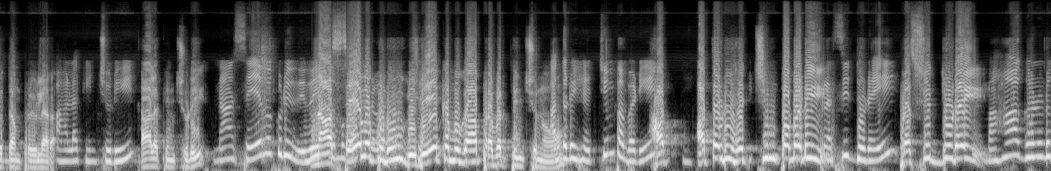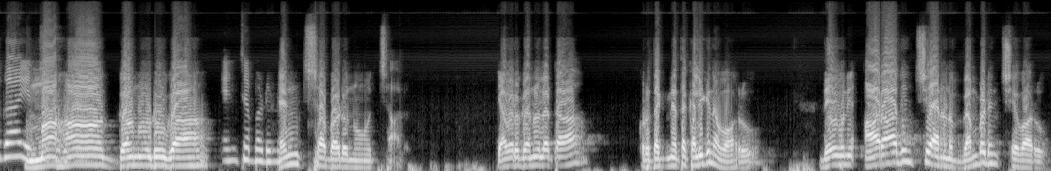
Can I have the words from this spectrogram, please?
చూద్దాం ప్రియులర. ఆలకించుడి. ఆలకించుడి. నా సేవకుడు నా సేవకుడు. వివేకముగా ప్రవర్తించును. అతడు హెచ్చింపబడి అతడు హెచ్చింపబడి ప్రసిద్ధుడై ప్రసిద్ధుడై మహాగణుడుగా. మహాగణుడుగా ఎంచబడును. ఎంచబడును. చాలు. ఎవరు గనులట? కృతజ్ఞత కలిగిన వారు. దేవుని ఆరాధించి ఆయనను వెంబడించేవారు.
